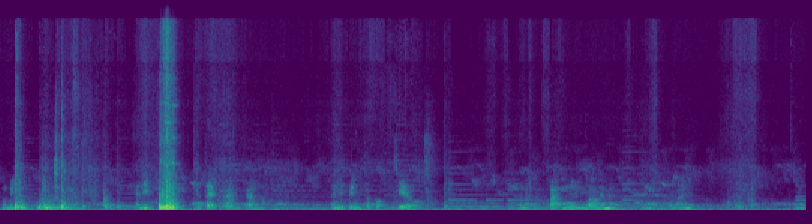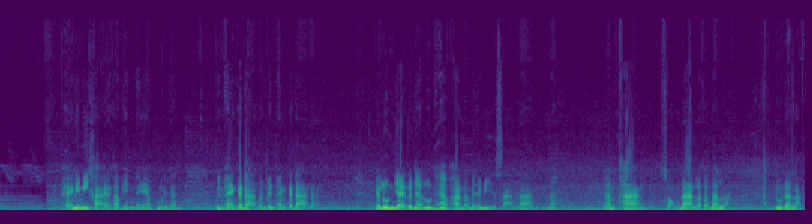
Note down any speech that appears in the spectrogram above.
ต้องไปดูคู่มือกันอันนี้จะแตกต่างกัน อันนี้เป็นกระป๋องเจลขนาดฝ่ามือของเราได้ไหมประมาณนี้แผงนี้มีขายนะครับ เห็นในแอปเหมือนกัน เป็นแผงกระดาษมันเป็นแผ่นกระดาษอะไอรุ่นใหญ่ตัวเนี้ยรุ่นห้าพันอะมันจะมีสามด้านนะด้านข้างสองด้านแล้วก็ด้านหลัง ดูด้านหลัง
